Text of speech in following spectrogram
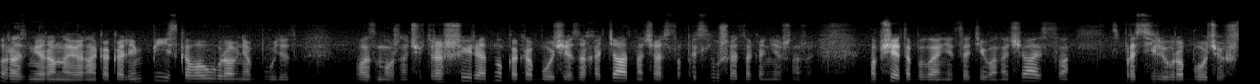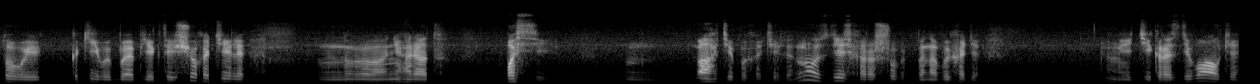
размерам, наверное, как олимпийского уровня будет. Возможно, чуть расширят. Ну, как рабочие захотят. Начальство прислушается, конечно же. Вообще это была инициатива начальства. Спросили у рабочих, что вы, какие вы бы объекты еще хотели. Ну, они говорят, бассейн. А где бы хотели? Ну, здесь хорошо, как бы на выходе идти к раздевалке.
